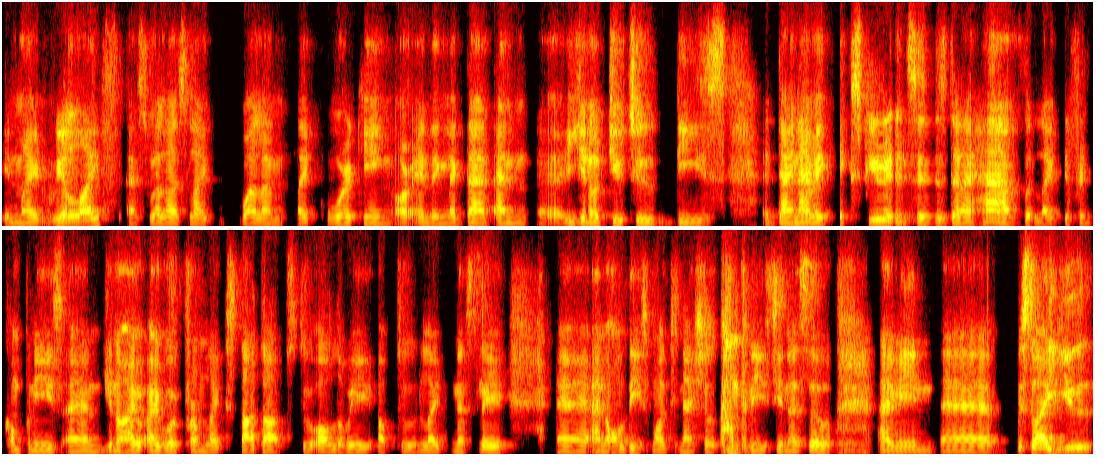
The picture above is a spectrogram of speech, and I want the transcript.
in my real life as well as like while i'm like working or anything like that. And uh, you know due to these dynamic experiences that i have with like different companies and you know i, I work from like startups to all the way up to like nestle and all these multinational companies you know so i mean uh, so i use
